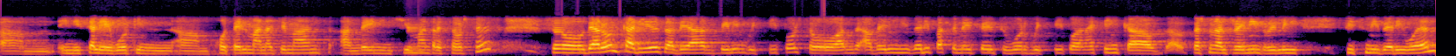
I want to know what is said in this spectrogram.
um, initially I worked in um, hotel management and then in human resources. So, they are all careers that they are dealing with people. So, I'm, I'm very, very passionate to work with people, and I think uh, personal training really fits me very well.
